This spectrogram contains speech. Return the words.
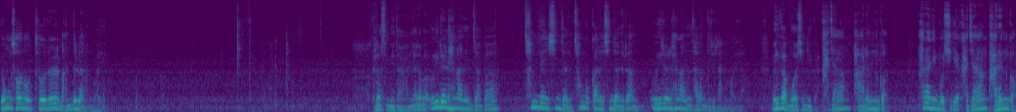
용서 노트를 만들라는 거예요. 그렇습니다. 여러분 의를 행하는 자가 참된 신자들, 천국 가는 신자들은 의를 행하는 사람들이라는 거예요. 의가 무엇입니까? 가장 바른 것. 하나님 보시기에 가장 바른 것.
